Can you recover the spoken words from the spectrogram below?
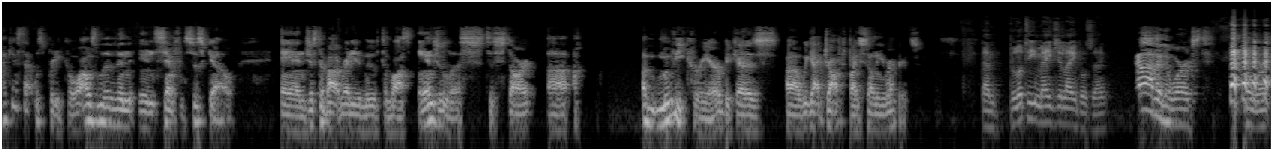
I guess that was pretty cool. I was living in San Francisco and just about ready to move to Los Angeles to start uh, a, a movie career because uh, we got dropped by Sony Records. Them bloody major labels, eh? Ah, they're the worst. They're worst.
